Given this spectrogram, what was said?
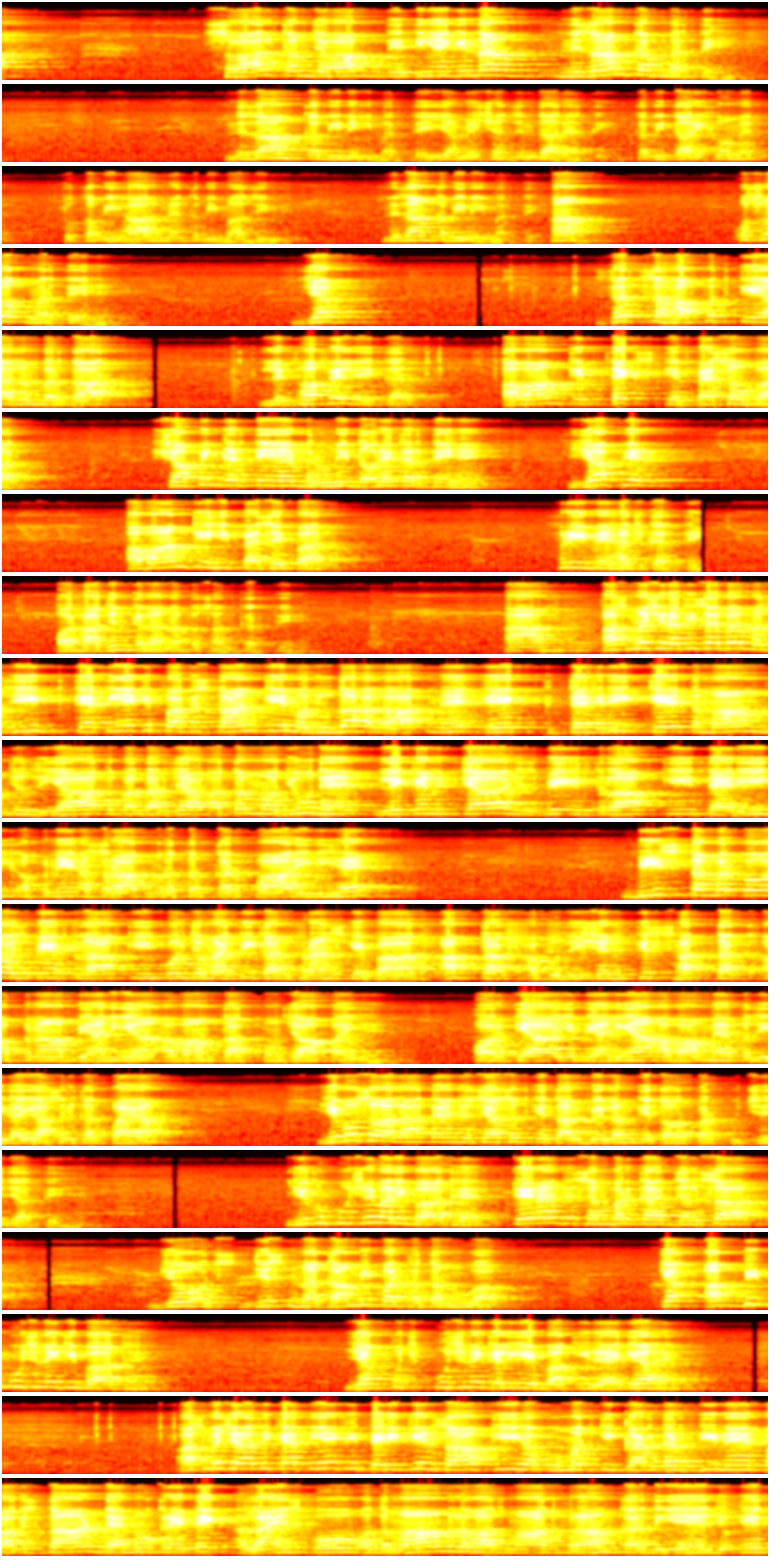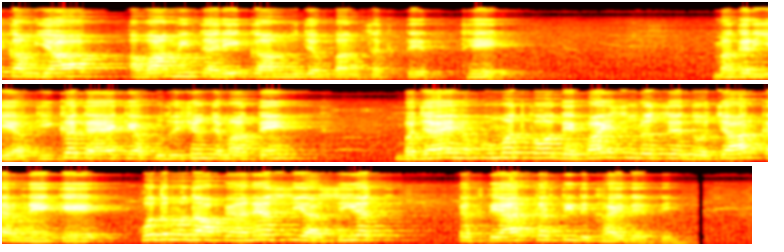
सवाल कम जवाब देती हैं कि ना, निज़ाम कब मरते हैं? निज़ाम कभी नहीं मरते, ये हमेशा ज़िंदा रहते हैं। कभी तारीख़ों में तो कभी हाल में, कभी माजी में। निज़ाम कभी नहीं मरते। हाँ उस वक्त मरते हैं। जब जद सहाफत के आलम बरदार लिफाफे लेकर आवाम के टैक्स के पैसों पर शॉपिंग करते हैं, बैरूनी दौरे करते हैं, या फिर आवाम के ही पैसे पर फ्री में हज करते हैं और हाजन कलाना पसंद करते हैं। आसमा शराजी साहबा मजीद कहती हैं कि पाकिस्तान के मौजूदा हालात में एक तहरीक के तमाम जुजियात बदरजा अतम मौजूद हैं, लेकिन क्या हिजब इख्तलाफ की तहरीक अपने असरात मुरतब कर पा रही है? बीस सितंबर को हिजब इख्तलाफ की कुल जमायती कॉन्फ्रेंस के बाद अब तक अपोजिशन किस हद तक अपना बयानिया आवाम तक पहुँचा पाई है? और क्या ये बयानिया आवाम में पजीराई हासिल कर पाया? ये वो सवाल हैं जो सियासत के तालब इलम के तौर पर पूछे जाते हैं। ये को पूछने वाली बात है। तेरह दिसंबर का जलसा जो जिस नाकामी पर ख़त्म हुआ, क्या अब भी पूछने की बात है? या कुछ पूछने के लिए बाकी रह गया है? असम शराजी कहती हैं कि तरीके इंसाफ की, हुकूमत की कारकर्दगी ने पाकिस्तान डेमोक्रेटिक अलायंस को वो तमाम लवाजमात फ्राहम कर दिए हैं जो एक कामयाब अवामी तहरीक का मूजब बन सकते थे। मगर ये हकीकत है कि अपोजिशन जमातें बजाय हुकूमत को दिफाई सूरत से दो चार करने के खुद मुदाफ़ाना सियासीत इख्तियार करती दिखाई देती।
